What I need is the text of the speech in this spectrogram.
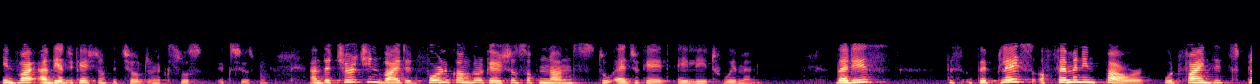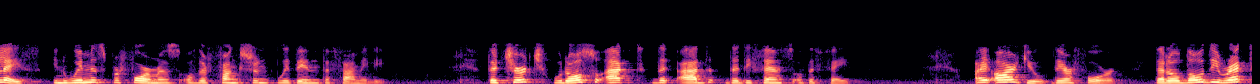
invi- and the education of the children, excuse, excuse me. And the church invited foreign congregations of nuns to educate elite women. That is, the place of feminine power would find its place in women's performance of their function within the family. The church would also act the, add the defense of the faith. I argue, therefore, that although direct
